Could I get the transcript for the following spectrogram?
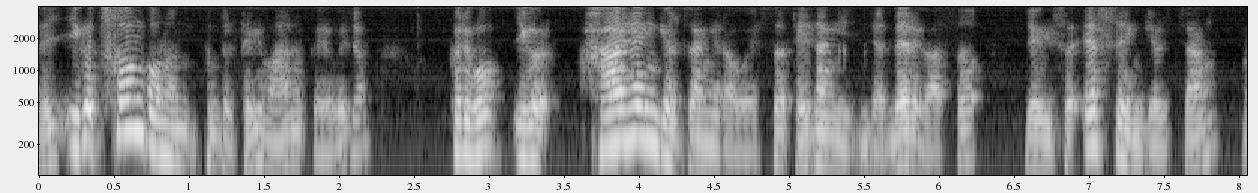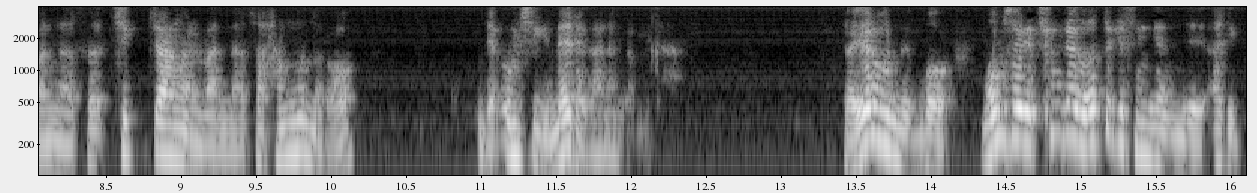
이거 처음 보는 분들 되게 많을 거예요. 그죠? 그리고 이걸 하행결장이라고 해서 대장이 이제 내려가서 여기서 S행결장 만나서 직장을 만나서 항문으로 이제 음식이 내려가는 겁니다. 자 여러분들 뭐 몸속에 창자가 어떻게 생겼는지 아직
